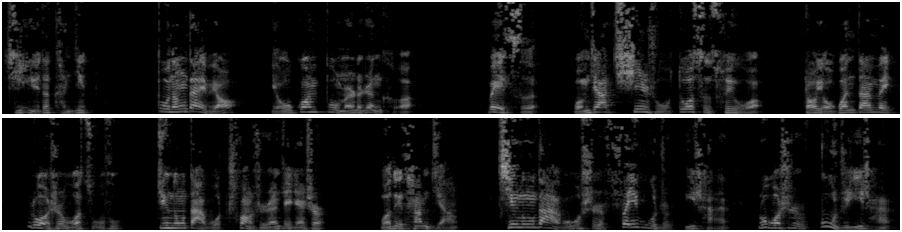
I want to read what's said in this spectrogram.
给予的肯定，不能代表。有关部门的认可，为此，我们家亲属多次催我找有关单位落实我祖父京东大鼓创始人这件事儿。我对他们讲，京东大鼓是非物质遗产，如果是物质遗产，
